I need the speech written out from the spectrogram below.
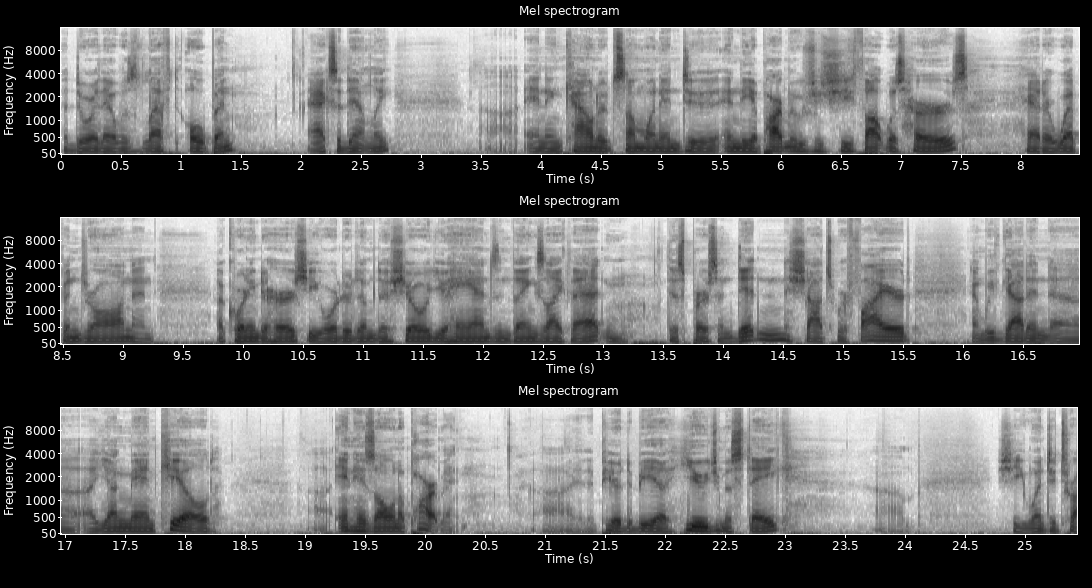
the door that was left open accidentally, uh, and encountered someone into in the apartment which she thought was hers. Had her weapon drawn, and according to her, she ordered them to show your hands and things like that. And this person didn't. Shots were fired, and we've got an, uh, a young man killed uh, in his own apartment. Uh, it appeared to be a huge mistake. Um, she went to trial.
